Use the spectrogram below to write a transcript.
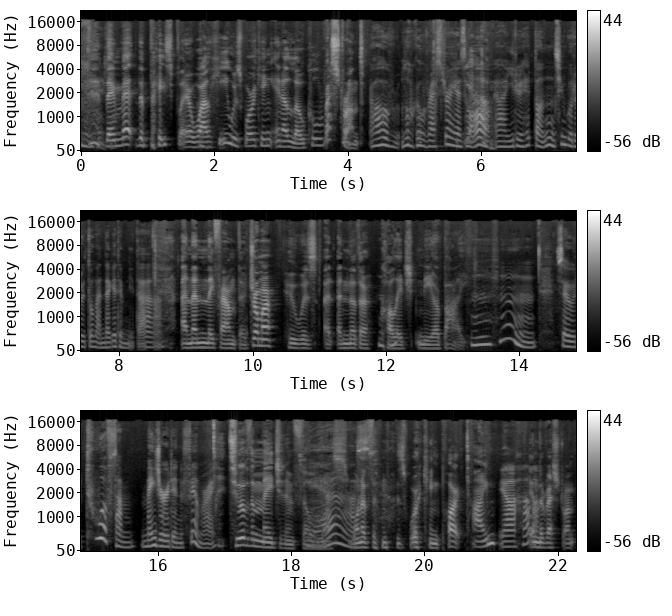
they met the bass player while he was working in a local restaurant. 어, 로컬 레스토랑에서 Yeah. 아, 일을 했던 친구를 또 만나게 됩니다. And then they found their drummer, who was at another mm-hmm. college nearby. Mm-hmm. So two of them majored in film, right? Two of them majored in film, yes. One of them was working part time Uh-huh. in the restaurant,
